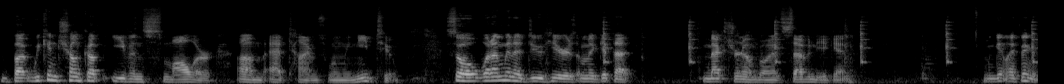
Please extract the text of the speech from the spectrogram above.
but we can chunk up even smaller um, at times when we need to. So what I'm going to do here is I'm going to get that metronome going at 70 again. I'm gonna get my finger.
